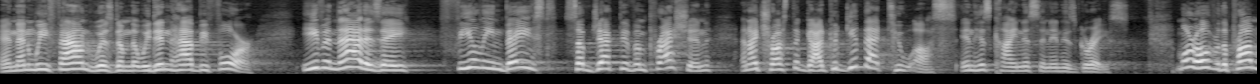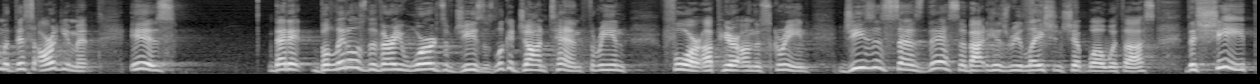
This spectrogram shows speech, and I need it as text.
and then we found wisdom that we didn't have before, even that is a feeling based subjective impression and I trust that God could give that to us in His kindness and in His grace. Moreover, the problem with this argument is that it belittles the very words of Jesus. Look at John 10, 3 and 4 up here on the screen. Jesus says this about his relationship well with us the sheep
